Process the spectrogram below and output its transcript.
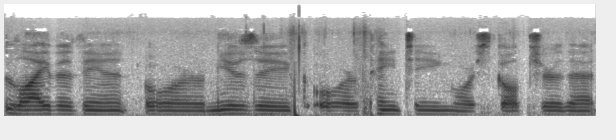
live event, or music, or painting, or sculpture that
